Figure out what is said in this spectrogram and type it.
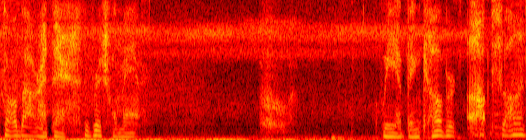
It's all about right there. The ritual, man. We have been covered up, son.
